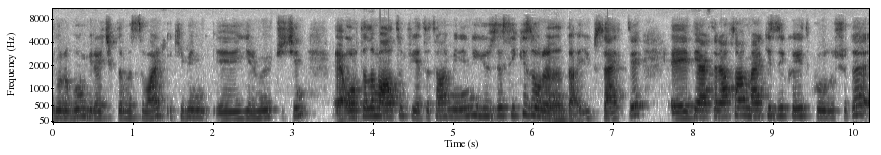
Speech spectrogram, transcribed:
grubun bir açıklaması var. 2023 için e, ortalama altın fiyatı tahminini %8 oranında yükseltti. Diğer taraftan Merkezi Kayıt Kuruluşu da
